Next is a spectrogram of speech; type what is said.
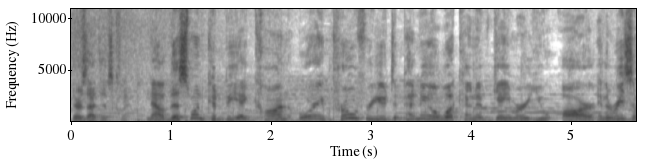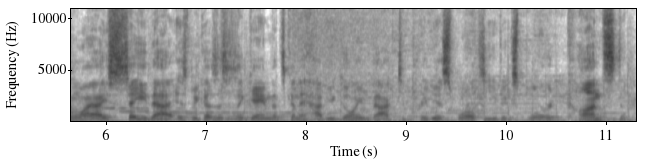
there's that disclaimer. Now, this one could be a con or a pro for you depending on what kind of gamer you are. And the reason why I say that is because this is a game that's going to have you going back to previous worlds that you've explored constantly.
